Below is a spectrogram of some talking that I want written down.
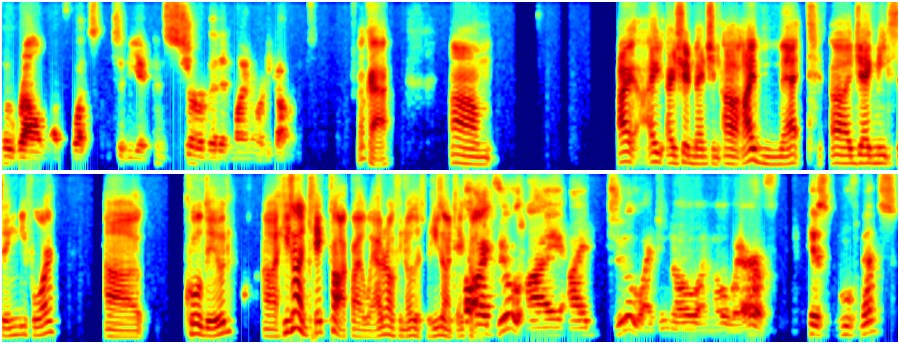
the realm of what's to be a conservative minority government. Okay. Um, I, I, I should mention uh, I've met uh, Jagmeet Singh before. Uh, cool dude. Uh, he's on TikTok, by the way. I don't know if you know this, but he's on TikTok. Oh, I do. I I do. I do know. I'm well aware of his movements.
